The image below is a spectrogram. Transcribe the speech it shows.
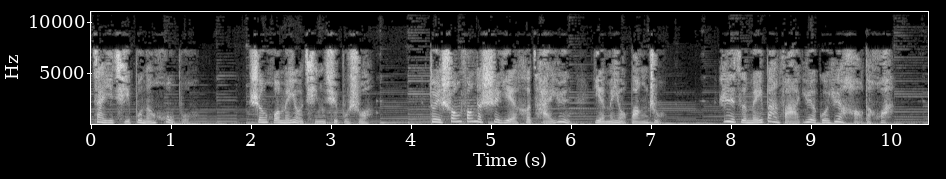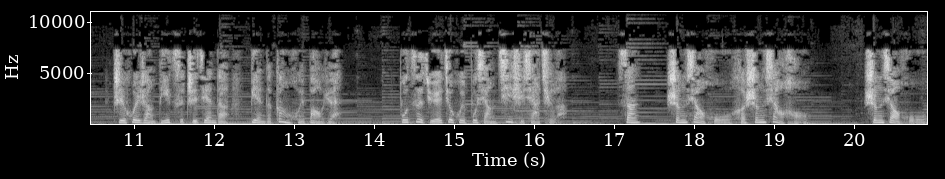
在一起不能互补，生活没有情趣不说，对双方的事业和财运也没有帮助，日子没办法越过越好的话，只会让彼此之间的变得更会抱怨，不自觉就会不想继续下去了。三生肖虎和生肖猴，生肖虎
